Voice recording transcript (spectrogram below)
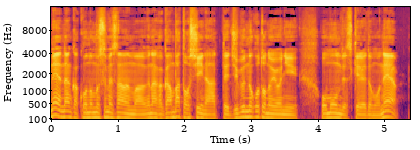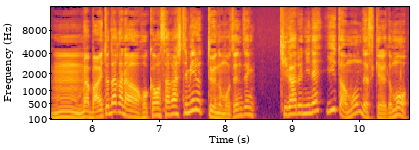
ね、なんかこの娘さんはなんか頑張ってほしいなって自分のことのように思うんですけれどもね。うん、まあバイトだから他を探してみるっていうのも全然気軽にね、いいとは思うんですけれども、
